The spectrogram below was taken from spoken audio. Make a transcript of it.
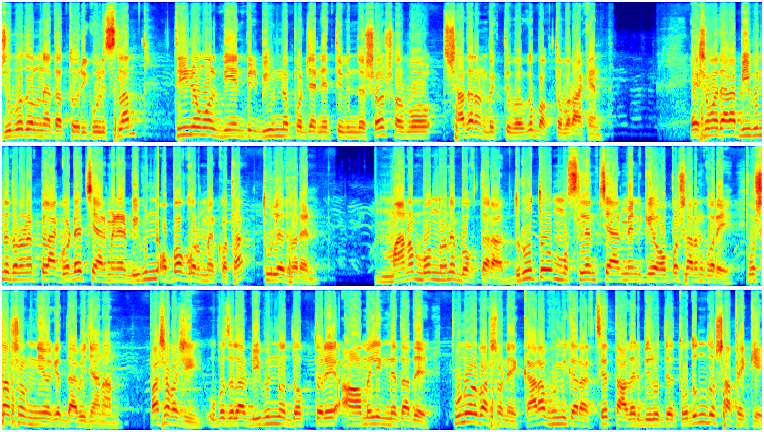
যুবদল নেতা তরিকুল ইসলাম, তৃণমূল বিএনপির বিভিন্ন পর্যায়ের নেতৃবৃন্দ সহ সর্বসাধারণ ব্যক্তিবর্গ বক্তব্য রাখেন। এ সময় তারা বিভিন্ন ধরনের প্লাগটে চেয়ারম্যানের বিভিন্ন অপকর্মের কথা তুলে ধরেন। মানববন্ধনে বক্তারা দ্রুত মুসলিম চেয়ারম্যানকে অপসারণ করে প্রশাসক নিয়োগের দাবি জানান। পাশাপাশি উপজেলার বিভিন্ন দপ্তরে আওয়ামী লীগ নেতাদের পুনর্বাসনে কারা ভূমিকা রাখছে তাদের বিরুদ্ধে তদন্ত সাপেক্ষে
